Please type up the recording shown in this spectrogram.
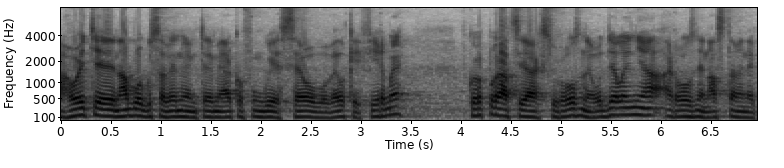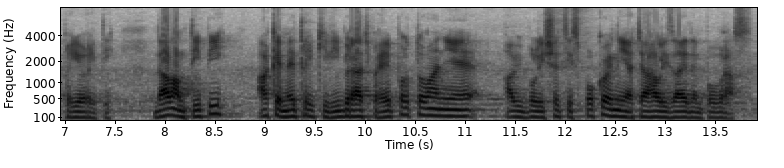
Ahojte, na blogu sa venujem téme, ako funguje SEO vo veľkej firme. V korporáciách sú rôzne oddelenia a rôzne nastavené priority. Dávam tipy, aké metriky vybrať pre reportovanie, aby boli všetci spokojní a ťahali za jeden povraz.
